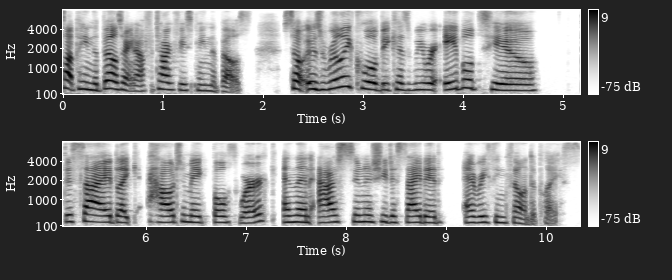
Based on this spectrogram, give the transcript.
not paying the bills right now. Photography is paying the bills. So it was really cool because we were able to decide like how to make both work. And then as soon as she decided, everything fell into place.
